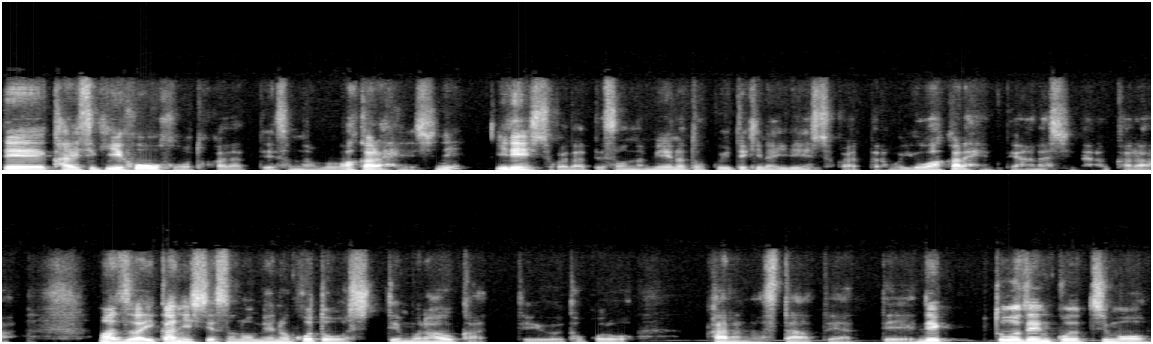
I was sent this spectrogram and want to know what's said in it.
で解析方法とかだってそんな分からへんしね。遺伝子とかだってそんな目の特異的な遺伝子とかやったらもうよう分からへんって話になるからまずはいかにしてその目のことを知ってもらうかっていうところからのスタートやってで当然こっちも、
